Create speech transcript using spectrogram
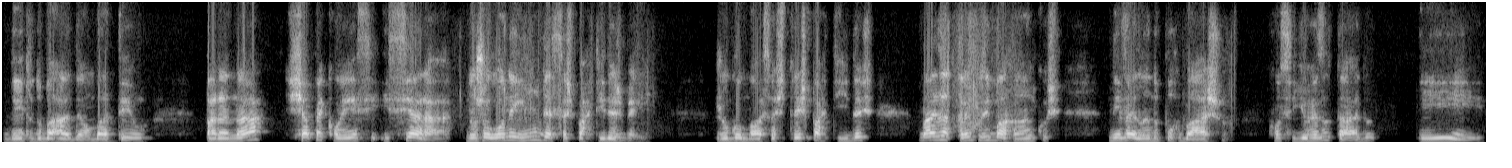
dentro do Barradão, bateu Paraná, Chapecoense e Ceará. Não jogou nenhum dessas partidas bem. Jogou mal essas três partidas, mas a trancos e barrancos, nivelando por baixo, conseguiu o resultado. E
